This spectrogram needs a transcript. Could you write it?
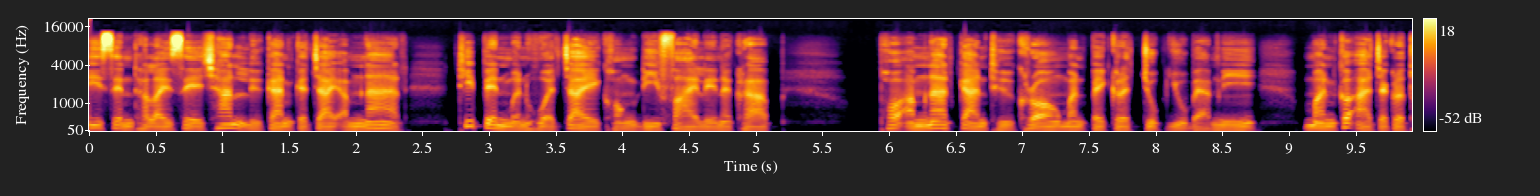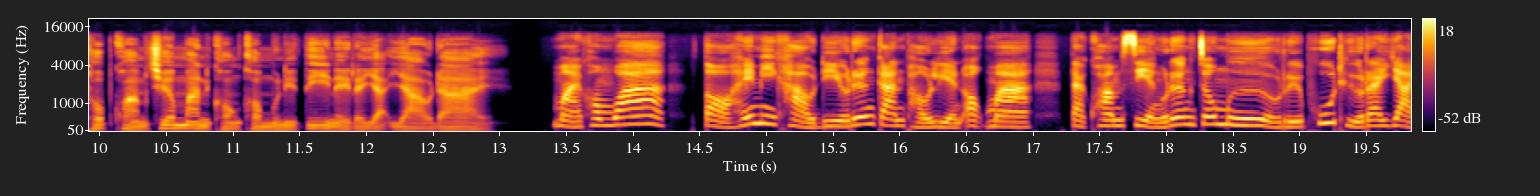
decentralization หรือการกระจายอำนาจ ที่เป็นเหมือนหัวใจของ DeFi เลยนะครับ พออำนาจการถือครองมันไปกระจุกอยู่แบบนี้ มันก็อาจจะกระทบความเชื่อมั่นของคอมมูนิตี้ในระยะยาวได้ หมายความว่าต่อให้มีข่าวดีเรื่องการเผาเหรียญออกมา แต่ความเสี่ยงเรื่องเจ้ามือ หรือผู้ถือรายใหญ่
